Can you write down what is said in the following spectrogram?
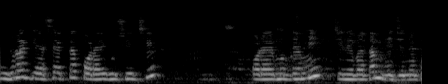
বন্ধুরা গ্যাসে একটা কড়াই বসিয়েছি। কড়াইয়ের মধ্যে আমি চিনে বাদাম ভেজে নেব।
